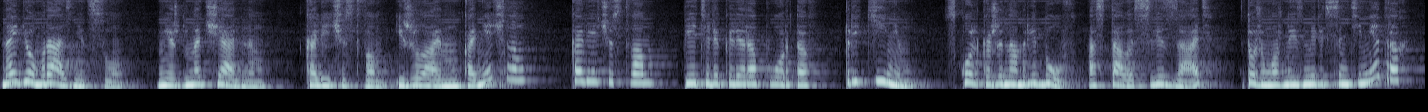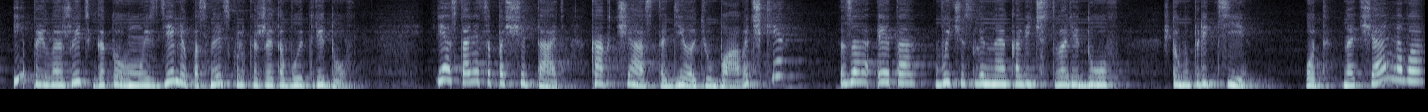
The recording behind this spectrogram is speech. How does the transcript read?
Найдем разницу между начальным количеством и желаемым конечным количеством петелек или рапортов. Прикинем, сколько же нам рядов осталось связать. Тоже можно измерить в сантиметрах и приложить к готовому изделию, посмотреть, сколько же это будет рядов. И останется посчитать, как часто делать убавочки за это вычисленное количество рядов, чтобы прийти от начального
